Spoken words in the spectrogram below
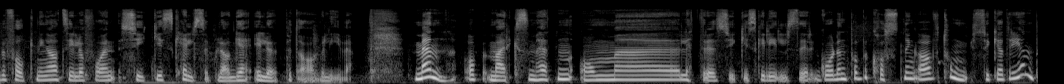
befolkninga til å få en psykisk helseplage i løpet av livet. Men oppmerksomheten om eh, lettere psykiske lidelser, går den på bekostning av tungpsykiatrien?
